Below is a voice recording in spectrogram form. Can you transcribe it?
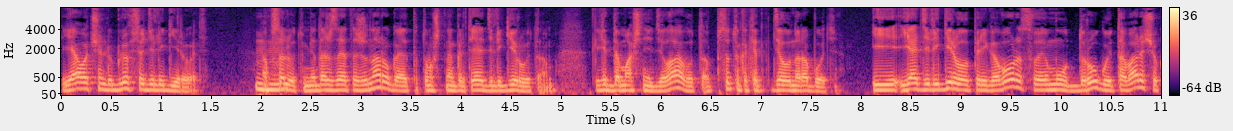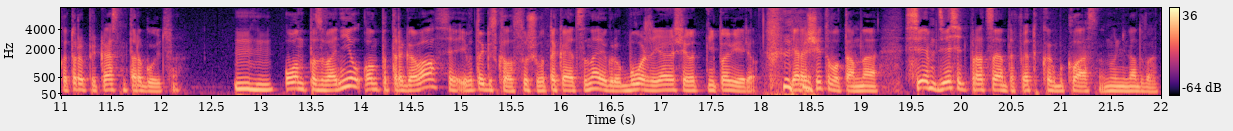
Я очень люблю все делегировать. Угу. Абсолютно. Меня даже за это жена ругает, потому что она говорит, я делегирую там какие-то домашние дела, вот абсолютно как я это делаю на работе. И я делегировал переговоры своему другу и товарищу, которые прекрасно торгуются. Угу. Он позвонил, он поторговался, и в итоге сказал, слушай, вот такая цена. Я говорю, боже, я вообще вот не поверил. Я рассчитывал там на 7-10%, это как бы классно, ну не на 20%.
